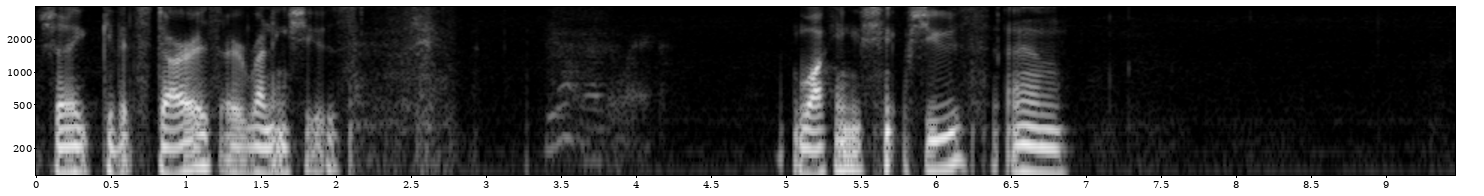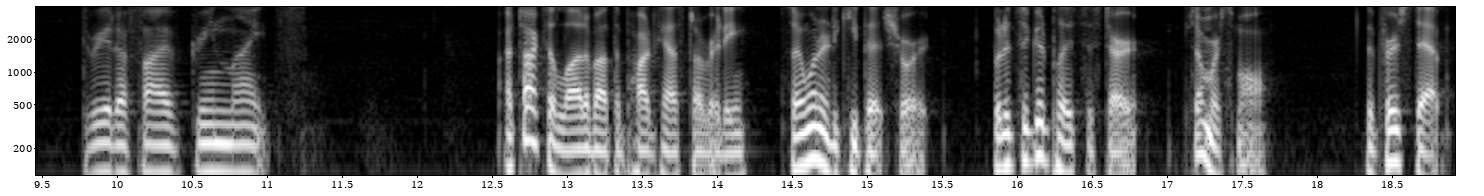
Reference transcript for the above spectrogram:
Should I give it stars or running shoes? Walking sh- shoes. Um, three out of five green lights. I talked a lot about the podcast already, so I wanted to keep that short. But it's a good place to start, somewhere small. The first step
